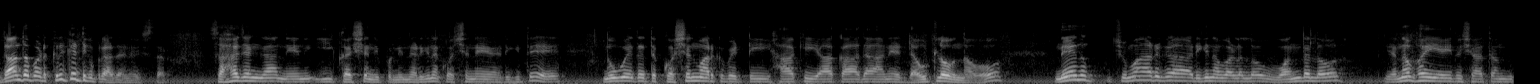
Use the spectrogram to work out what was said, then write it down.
దాంతోపాటు క్రికెట్కి ప్రాధాన్యం ఇస్తారు. సహజంగా నేను ఈ క్వశ్చన్ ఇప్పుడు నిన్ను అడిగిన క్వశ్చనే అడిగితే నువ్వు ఏదైతే క్వశ్చన్ మార్క్ పెట్టి హాకీ ఆ కాదా అనే డౌట్లో ఉన్నావో నేను సుమారుగా అడిగిన వాళ్ళలో వందలో ఎనభై ఐదు శాతం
